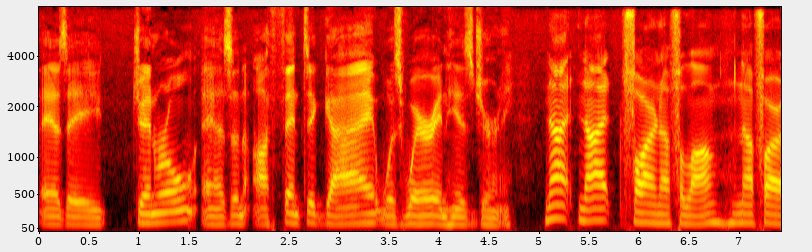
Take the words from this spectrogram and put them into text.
as a general, as an authentic guy, was where in his journey not not far enough along. Not far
